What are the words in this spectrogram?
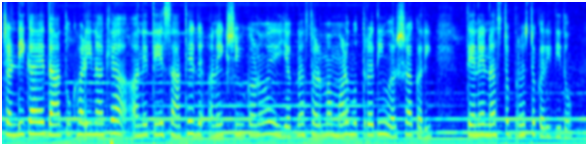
ચંડિકાએ દાંત ઉખાડી નાખ્યા અને તે સાથે જ અનેક શિવગણોએ યજ્ઞસ્થળમાં મળમૂત્રની વર્ષા કરી. તેને નષ્ટ ભ્રષ્ટ કરી દીધો.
